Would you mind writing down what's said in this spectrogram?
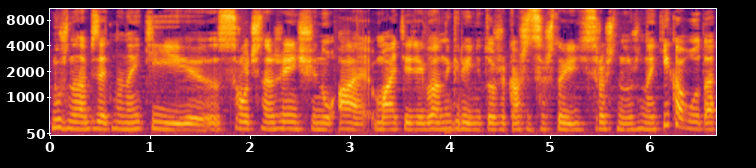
нужно обязательно найти срочно женщину, а матери главной героини тоже кажется, что ей срочно нужно найти кого-то.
